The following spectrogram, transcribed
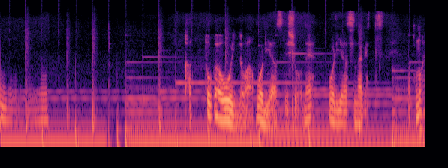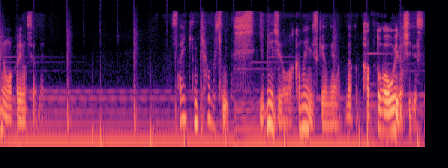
うん。カットが多いのはウォリアーズでしょうね。ウォリアーズ・ナゲッツ。この辺わかりますよね。最近キャブス、イメージが湧かないんですけどね、なんかカットが多いらしいです。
